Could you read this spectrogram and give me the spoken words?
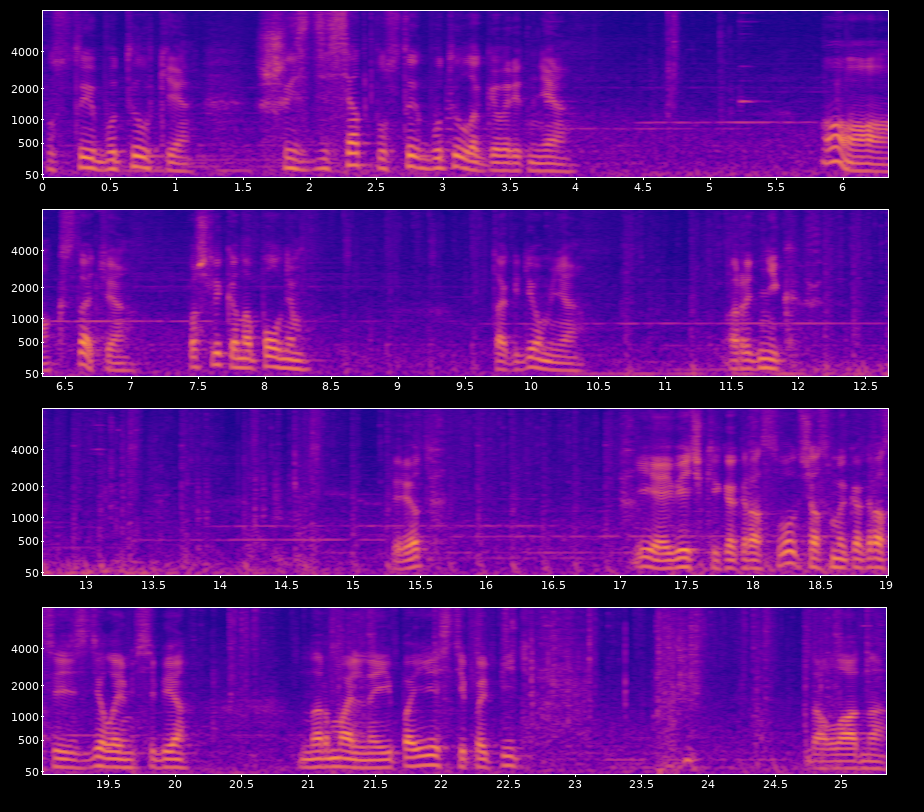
Пустые бутылки. 60 пустых бутылок, говорит мне. О, кстати, пошли-ка наполним. Так, где у меня? Родник. Вперед. И овечки как раз. Вот сейчас мы как раз и сделаем себе нормально и поесть, и попить. Да ладно.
